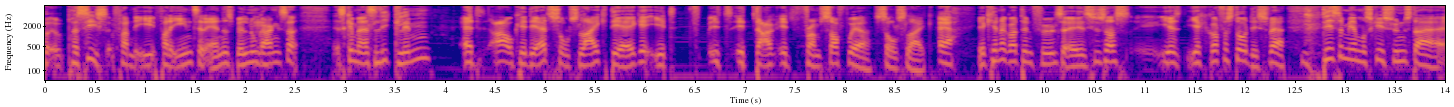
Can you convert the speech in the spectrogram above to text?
pr- præcis fra, den, e- fra det ene til det andet spil. Nogle mm. gange så skal man altså lige glemme, at ah, okay, det er et Souls-like, det er ikke et, et, et, dark, et From Software Souls-like. Ja. Jeg kender godt den følelse, og jeg synes også, jeg, jeg kan godt forstå, at det er svært. Det, som jeg måske synes, der er,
